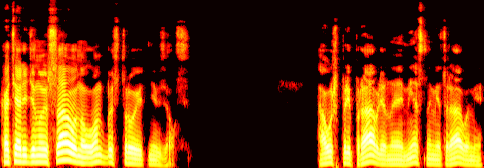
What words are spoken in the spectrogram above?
Хотя ледяную сауну он бы строить не взялся а уж приправленная местными травами,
